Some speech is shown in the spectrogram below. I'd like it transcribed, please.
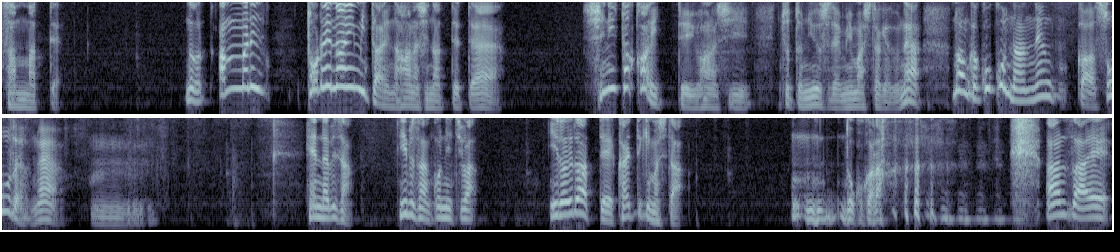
サンマって。なんかあんまり取れないみたいな話になってて死に高いっていう話ちょっとニュースで見ましたけどね。なんかここ何年かそうだよね。うん。変なびさん。ヒブさんこんにちは。いろいろあって帰ってきました。んどこから？アンサー A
